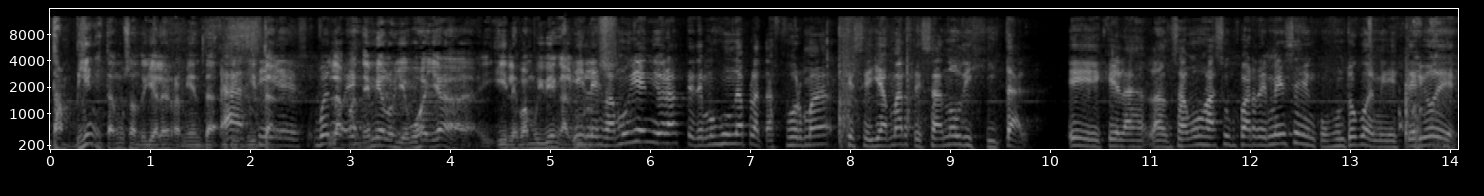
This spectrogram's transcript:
también están usando ya la herramienta digital. Así es. Bueno, la pandemia los llevó allá y les va muy bien a algunos. Y les va muy bien y ahora tenemos una plataforma que se llama Artesano Digital eh, que la lanzamos hace un par de meses en conjunto con el Ministerio de,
